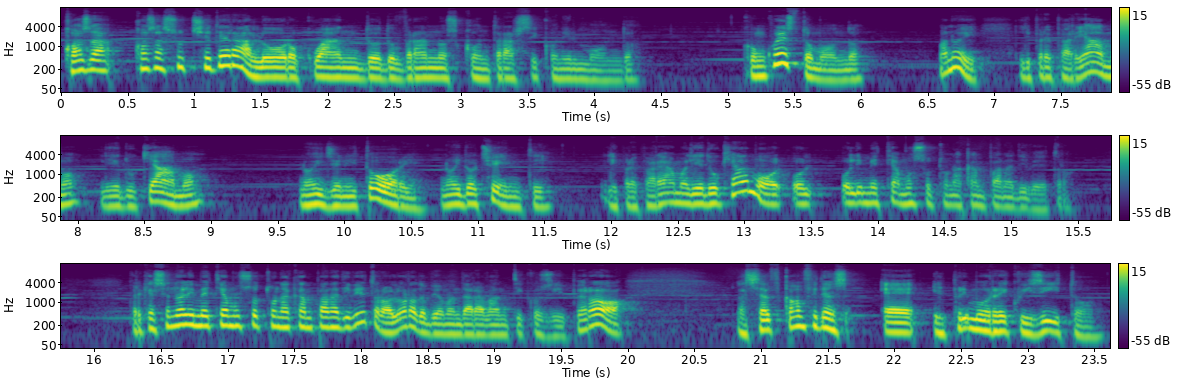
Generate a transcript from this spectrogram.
Cosa, cosa succederà loro quando dovranno scontrarsi con il mondo? Con questo mondo? Ma noi li prepariamo? Li educhiamo? Noi genitori, noi docenti, li prepariamo, li educhiamo o, o li mettiamo sotto una campana di vetro? Perché se noi li mettiamo sotto una campana di vetro allora dobbiamo andare avanti così, però la self-confidence è il primo requisito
